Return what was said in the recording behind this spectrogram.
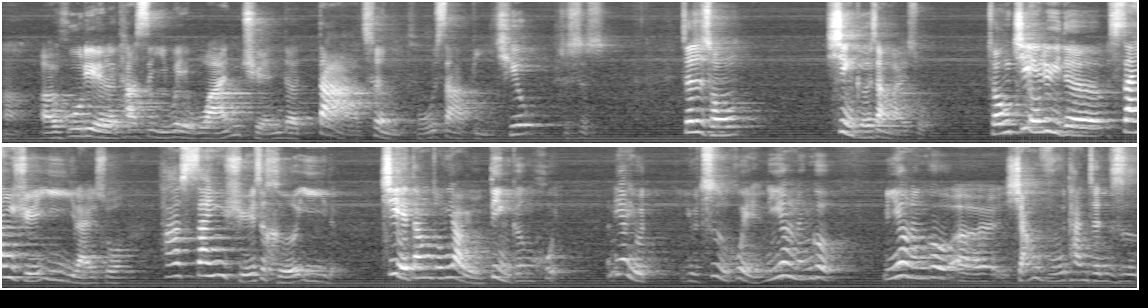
格，啊，而忽略了他是一位完全的大乘菩萨比丘。是事实，这是从性格上来说，从戒律的三学意义来说，它三学是合一的。戒当中要有定跟慧，你要有有智慧，你要能够，你要能够呃降服贪嗔痴，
